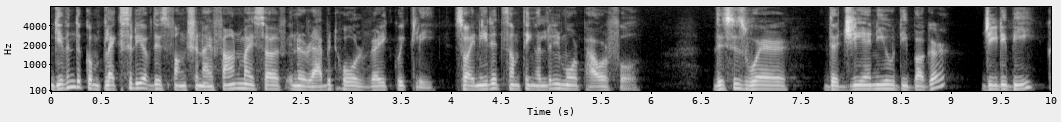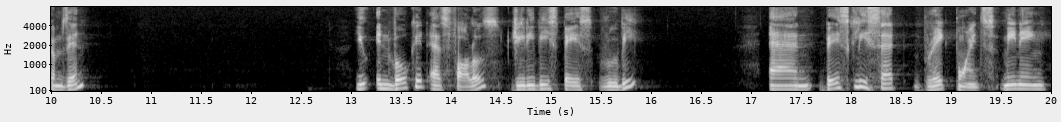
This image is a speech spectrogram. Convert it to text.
given the complexity of this function, I found myself in a rabbit hole very quickly. So I needed something a little more powerful. This is where the GNU debugger, GDB, comes in. You invoke it as follows, GDB space Ruby, and basically set breakpoints, meaning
